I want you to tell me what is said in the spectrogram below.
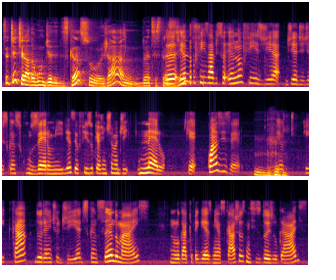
Você tinha tirado algum dia de descanso já durante esses três dias? Eu não fiz, eu não fiz dia, dia de descanso com zero milhas, eu fiz o que a gente chama de Nero, que é quase zero. Hum. Eu ficar durante o dia descansando mais, no lugar que eu peguei as minhas caixas, nesses dois lugares.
